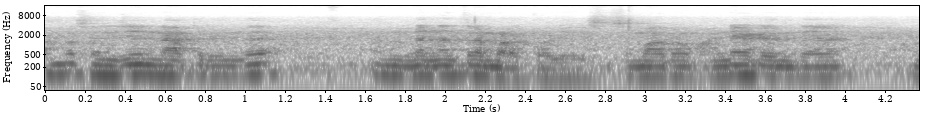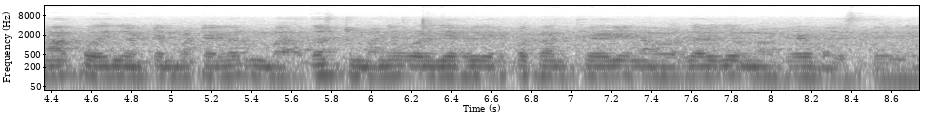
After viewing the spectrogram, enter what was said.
ಆಮೇಲೆ ಸಂಜೆ ನಾಲ್ಕರಿಂದ ನಂತರ ಮಾಡ್ಕೊಳ್ಳಿ. ಸುಮಾರು ಹನ್ನೆರಡರಿಂದ ನಾಲ್ಕು ಐದು ಗಂಟೆ ಮಟ್ಟ ಎಲ್ಲರೂ ಆದಷ್ಟು ಮನೆ ಒಳಗೆ ಇರು- ಇರ್ಬೇಕಂತ ಹೇಳಿ ನಾವು ಎಲ್ಲರಿಗೂ ನಾವು ಹೇಳಿ ಬಯಸ್ತೇವೆ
